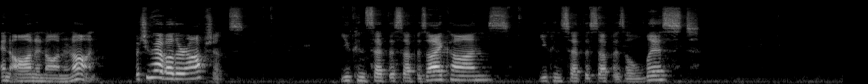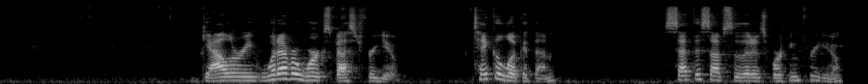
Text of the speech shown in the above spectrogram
and on and on and on. But you have other options. You can set this up as icons. You can set this up as a list, gallery, whatever works best for you. Take a look at them. Set this up so that it's working for you.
